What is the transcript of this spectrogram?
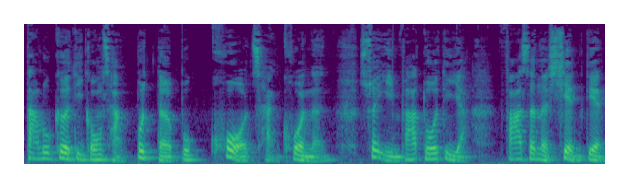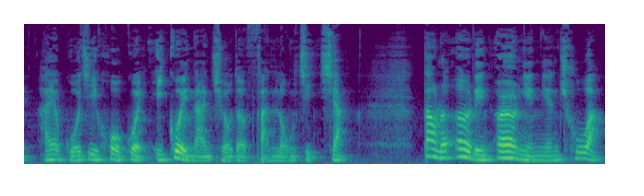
大陆各地工厂不得不扩产扩能，所以引发多地啊发生了限电，还有国际货柜一柜难求的繁荣景象。到了二零二二年年初啊，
